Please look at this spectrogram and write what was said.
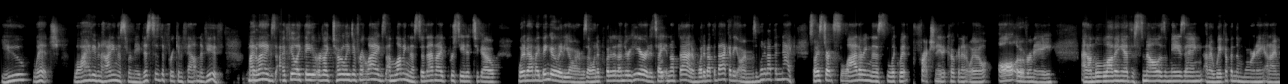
You witch, why have you been hiding this from me? This is the freaking fountain of youth. My legs, I feel like they are like totally different legs. I'm loving this. So then I proceeded to go, what about my bingo lady arms? I want to put it under here to tighten up that. And what about the back of the arms? And what about the neck? So I start slathering this liquid fractionated coconut oil all over me. And I'm loving it. The smell is amazing. And I wake up in the morning and I'm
